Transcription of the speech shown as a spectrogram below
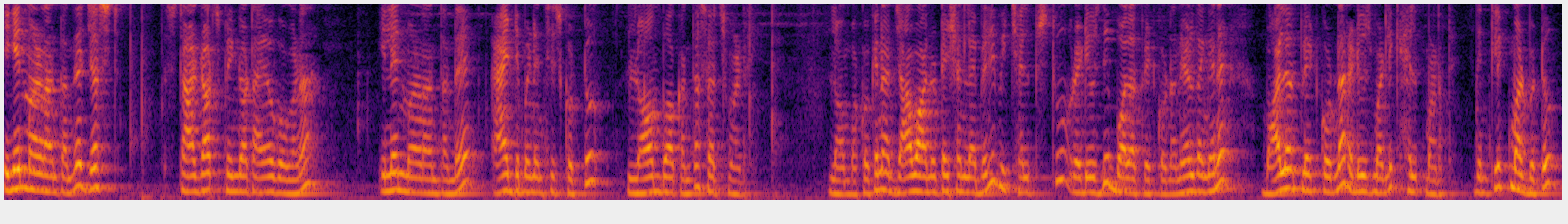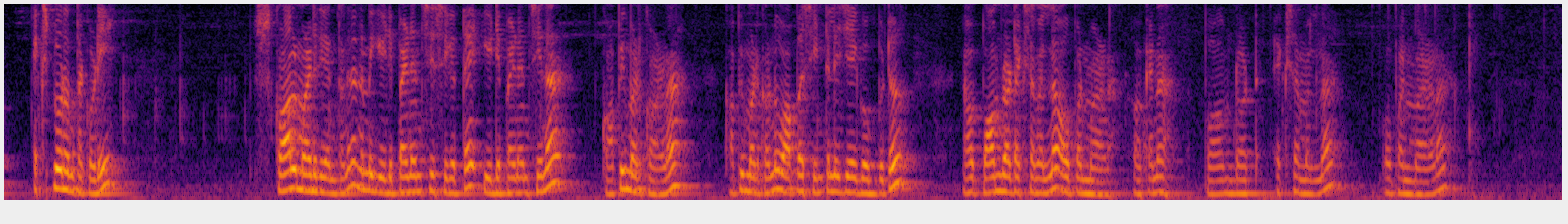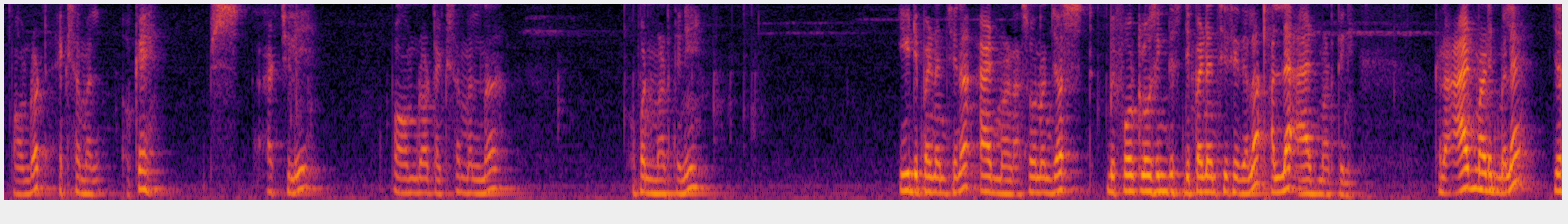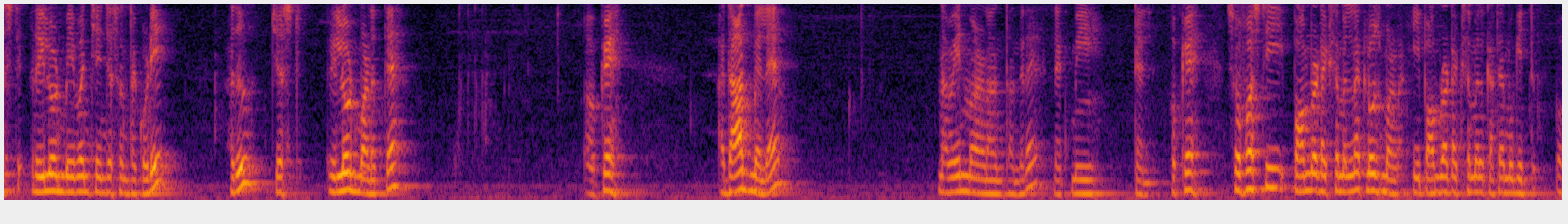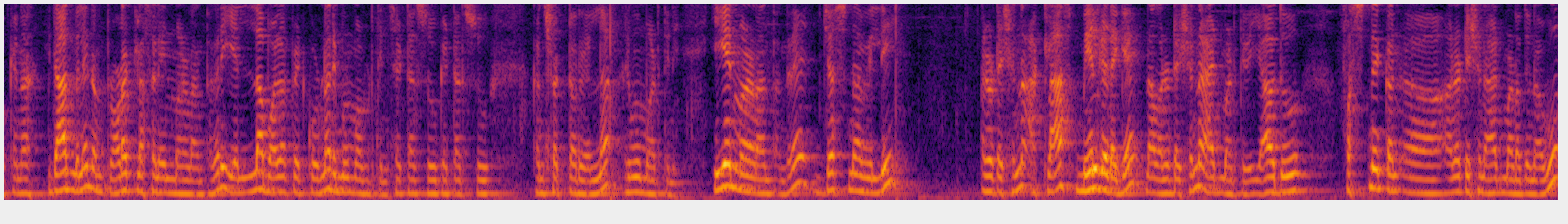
ಈಗೇನು ಮಾಡೋಣ ಅಂತಂದರೆ just star dot spring dot ಆಯೋಗ ಹೋಗೋಣ. ಇಲ್ಲೇನು ಮಾಡೋಣ ಅಂತಂದರೆ ಆ್ಯಡ್ ಡಿಪೆಂಡೆನ್ಸೀಸ್ ಕೊಟ್ಟು ಲಾಂಬಾಕ್ ಅಂತ ಸರ್ಚ್ ಮಾಡಿರಿ. ಲಾಂಬಾಕ್ ಓಕೆನಾ Java annotation library which helps to reduce the boiler plate code ನಾನು ಹೇಳ್ದಂಗೆ ಬಾಯ್ಲರ್ ಪ್ಲೇಟ್ ಕೋಡ್ನ ರೆಡ್ಯೂಸ್ ಮಾಡಲಿಕ್ಕೆ ಹೆಲ್ಪ್ ಮಾಡುತ್ತೆ. ಇದನ್ನು ಕ್ಲಿಕ್ ಮಾಡಿಬಿಟ್ಟು ಎಕ್ಸ್ಪ್ಲೋರ್ ಅಂತ ಕೊಡಿ. ಸ್ಕ್ರಾಲ್ ಮಾಡಿದ್ವಿ ಅಂತಂದರೆ ನಮಗೆ ಈ ಡಿಪೆಂಡೆನ್ಸಿ ಸಿಗುತ್ತೆ. ಈ ಡಿಪೆಂಡೆನ್ಸಿನ ಕಾಪಿ ಮಾಡ್ಕೊಳ್ಳೋಣ. ಕಾಪಿ ಮಾಡ್ಕೊಂಡು ವಾಪಸ್ ಇಂಟೆಲಿಜೆಗೆ ಹೋಗ್ಬಿಟ್ಟು ನಾವು ಪಾಮ್ ಡಾಟ್ ಎಕ್ಸ್ ಎಂ ಎಲ್ನ ಓಪನ್ ಮಾಡೋಣ. ಓಕೆನಾ ಪಾಮ್ ಡಾಟ್ ಎಕ್ಸ್ ಎಂ ಎಲ್ನ ಓಪನ್ ಮಾಡೋಣ. Pom dot X M L okay actually pom dot X M ಎಲ್ನ open ಮಾಡ್ತೀನಿ. ಈ ಡಿಪೆಂಡೆನ್ಸಿನ ಆ್ಯಡ್ ಮಾಡೋಣ. ಸೊ ನಾನು just before closing this dependencies ಇದೆಲ್ಲ ಅಲ್ಲೇ ಆ್ಯಡ್ ಮಾಡ್ತೀನಿ. ನಾನು ಆ್ಯಡ್ ಮಾಡಿದ್ಮೇಲೆ just reload May one changes ಅಂತ ಕೊಡಿ. ಅದು ಜಸ್ಟ್ ರಿಲೋಡ್ ಮಾಡುತ್ತೆ. ಓಕೆ ಅದಾದಮೇಲೆ ನಾವೇನು ಮಾಡೋಣ ಅಂತಂದರೆ let me tell okay so first ಈ ಪಾಮ್ ಡಾಟ್ ಎಕ್ಸ್ ಎಂ ಎಲ್ನ ಕ್ಲೋಸ್ ಮಾಡೋಣ. ಈ pom dot X M L ಕತೆ ಮುಗೀತು ಓಕೆನಾ ಇದಾದಮೇಲೆ ನಮ್ಮ ಪ್ರಾಡಕ್ಟ್ ಕ್ಲಾಸಲ್ಲಿ ಏನು ಮಾಡೋಣ ಅಂತಂದರೆ, ಎಲ್ಲ ಬಾಯ್ಲರ್ ಪ್ಲೇಟ್ ಕೋಡ್ನ ರಿಮೂವ್ ಮಾಡಿಬಿಡ್ತೀನಿ. ಸೆಟರ್ಸು ಗೆಟರ್ಸು ಕನ್ಸ್ಟ್ರಕ್ಟರ್ ಎಲ್ಲ ರಿಮೂವ್ ಮಾಡ್ತೀನಿ. ಈಗೇನು ಮಾಡೋಣ ಅಂತಂದರೆ ಜಸ್ಟ್ ನಾವಿಲ್ಲಿ ಅನೋಟೇಷನ್ನ ಆ ಕ್ಲಾಸ್ ಮೇಲ್ಗಡೆಗೆ ನಾವು ಅನೋಟೇಷನ್ನ ಆ್ಯಡ್ ಮಾಡ್ತೀವಿ. ಯಾವುದು? ಫಸ್ಟ್ನೇ ಕನ್ ಅನೋಟೇಷನ್ ಆ್ಯಡ್ ಮಾಡೋದು ನಾವು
